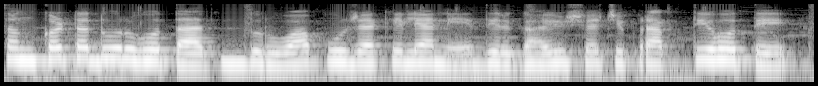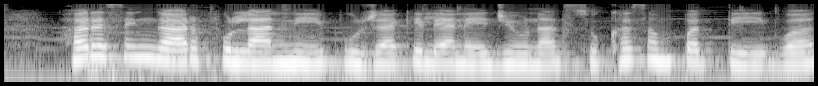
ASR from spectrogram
संकट दूर होतात. दुर्वा पूजा केल्याने दीर्घायुष्याची प्राप्ती होते. हरसिंगार फुलांनी पूजा केल्याने जीवनात सुखसंपत्ती व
